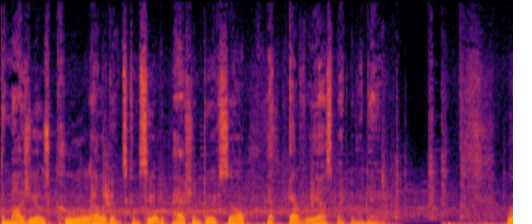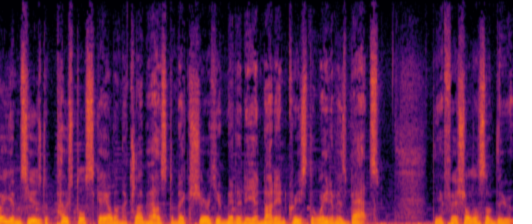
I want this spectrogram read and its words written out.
DiMaggio's cool elegance concealed a passion to excel at every aspect of the game. Williams used a postal scale in the clubhouse to make sure humidity had not increased the weight of his bats. The officials of the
